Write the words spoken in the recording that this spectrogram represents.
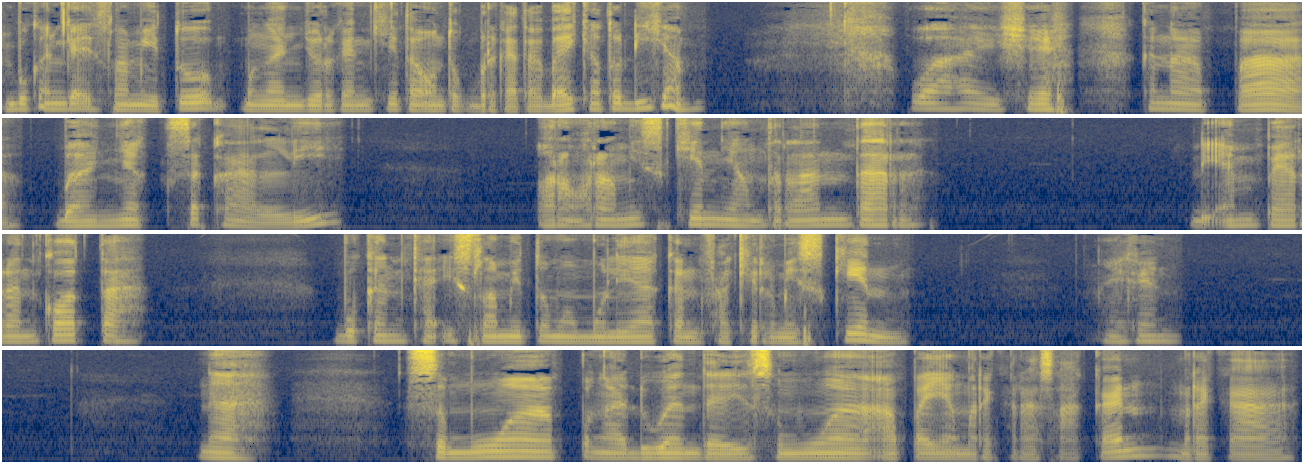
Bukankah Islam itu menganjurkan kita untuk berkata baik atau diam? Wahai Syekh, kenapa banyak sekali orang-orang miskin yang terlantar di emperan kota? Bukankah Islam itu memuliakan fakir miskin? Ya kan? Nah, semua pengaduan dari semua apa yang mereka rasakan, mereka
